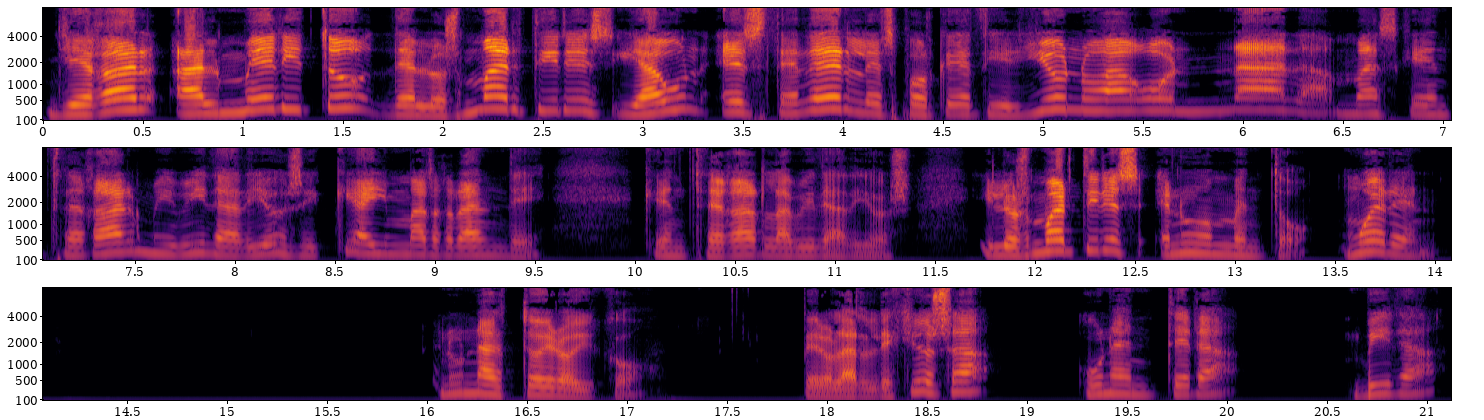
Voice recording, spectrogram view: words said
llegar al mérito de los mártires y aún excederles, porque decir yo no hago nada más que entregar mi vida a Dios y qué hay más grande que entregar la vida a Dios. Y los mártires en un momento mueren en un acto heroico, pero la religiosa una entera vida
